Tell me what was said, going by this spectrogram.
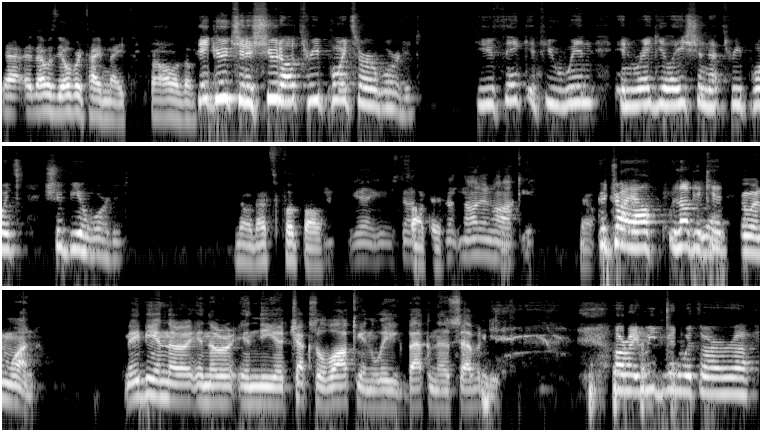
Yeah, that was the overtime night for all of them. Hey, Gooch, in a shootout, three points are awarded. Do you think if you win in regulation, that three points should be awarded? No, that's football. Yeah, he's not, Soccer. not, not in hockey. No. Good try, Al. We love you, kid. Two and one. Maybe in the in the in the uh, Czechoslovakian league back in the seventies. All right, we've been with our uh,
